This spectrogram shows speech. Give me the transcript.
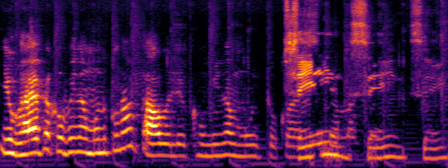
E o rap combina muito com o Natal, ele combina muito com esse Sim, tema. sim, sim.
